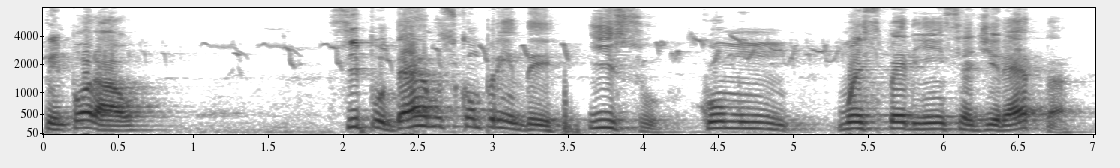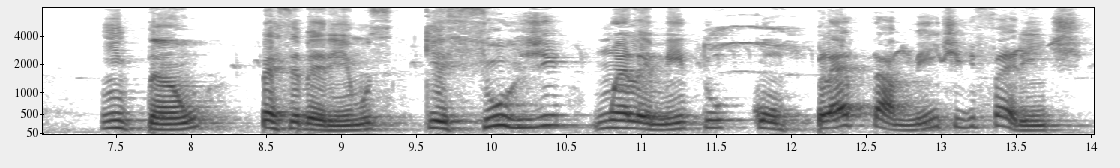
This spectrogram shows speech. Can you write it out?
temporal. Se pudermos compreender isso como um, uma experiência direta, então perceberemos que surge um elemento completamente diferente.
